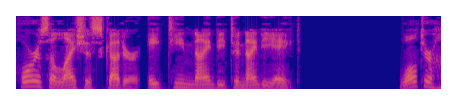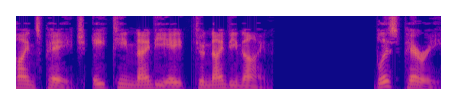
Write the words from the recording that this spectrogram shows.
Horace Elisha Scudder, 1890–98 Walter Hines Page, 1898–99 Bliss Perry,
